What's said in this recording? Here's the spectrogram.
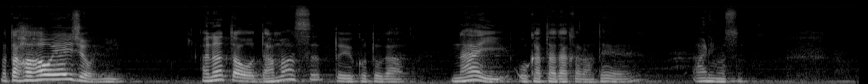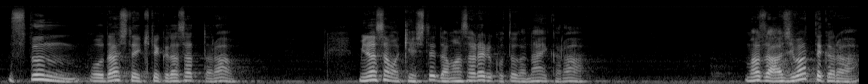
また母親以上にあなたを騙すということがないお方だからであります。スプーンを出してきてくださったら皆様決して騙されることがないからまず味わってから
